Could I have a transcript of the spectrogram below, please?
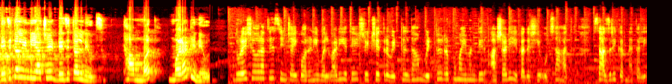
डिजिटल इंडियाचे डिजिटल न्यूज. ठाम मत मराठी न्यूज. धुळे शहरातील सिंचाई कॉलनी वलवाडी येथे श्री क्षेत्र विठ्ठलधाम विठ्ठल रखुमाई मंदिर आषाढी एकादशी उत्साहात साजरी करण्यात आली.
